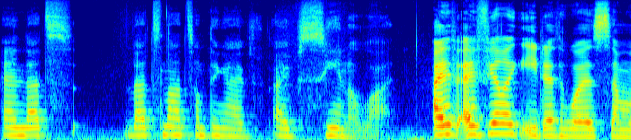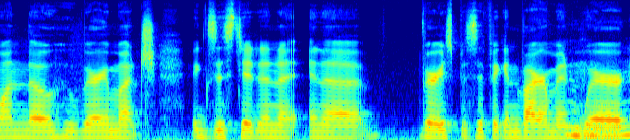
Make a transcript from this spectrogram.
and that's that's not something I've I've seen a lot. I, I feel like Edith was someone though who very much existed in a in a very specific environment where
